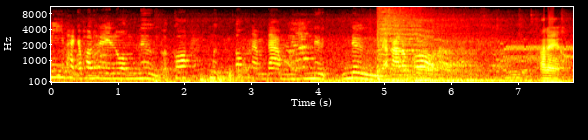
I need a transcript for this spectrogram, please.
มีผัดกะเพราทะเลรวมหนึ่งแล้วก็หมึกต้มน้ำดำหนึ่งหนึ่งนะคะ แล้วก็อะไรอะห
